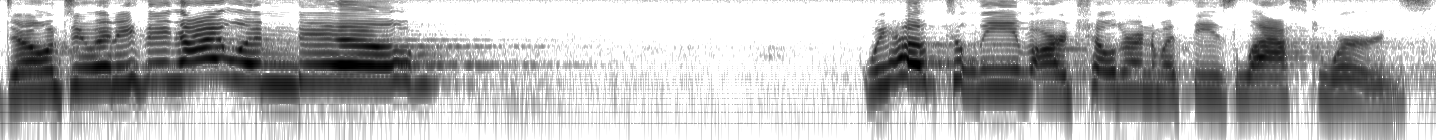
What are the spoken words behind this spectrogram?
Don't do anything I wouldn't do. We hope to leave our children with these last words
